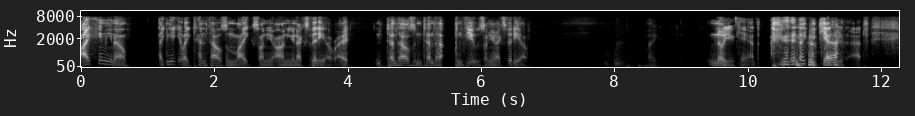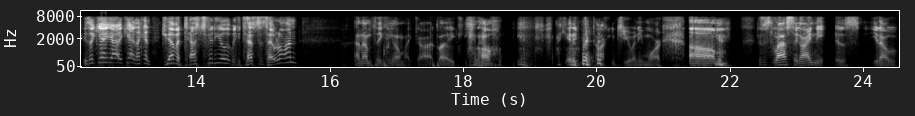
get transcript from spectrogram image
I can you know i can get you like 10,000 likes on your on your next video right? 10,000 10,000 views on your next video. No, you can't. like, you can't do that. He's like, yeah, yeah, I can. I can. Do you have a test video that we can test this out on? And I'm thinking, oh my god, like, you know, I can't even be talking to you anymore. Um, this is the last thing I need is, you know,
